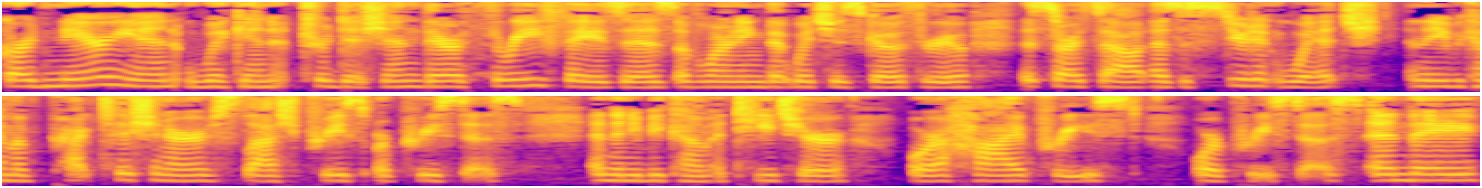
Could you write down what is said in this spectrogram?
Gardnerian Wiccan tradition, there are three phases of learning that witches go through. That starts out as a student witch, and then you become a practitioner slash priest or priestess, and then you become a teacher or a high priest or priestess. And they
